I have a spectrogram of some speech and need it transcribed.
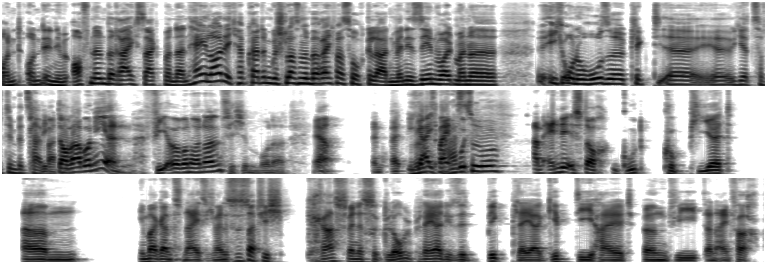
Und, und in dem offenen Bereich sagt man dann, hey Leute, ich habe gerade im geschlossenen Bereich was hochgeladen. Wenn ihr sehen wollt, meine Ich ohne Hose, klickt äh, jetzt auf den Bezahlbutton. Klickt auf Abonnieren. 4,99 Euro im Monat. Ja. Äh, ja, ich meine, gut, am Ende ist doch gut kopiert ähm, immer ganz nice. Ich meine, es ist natürlich krass, wenn es so Global Player, diese Big Player gibt, die halt irgendwie dann einfach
